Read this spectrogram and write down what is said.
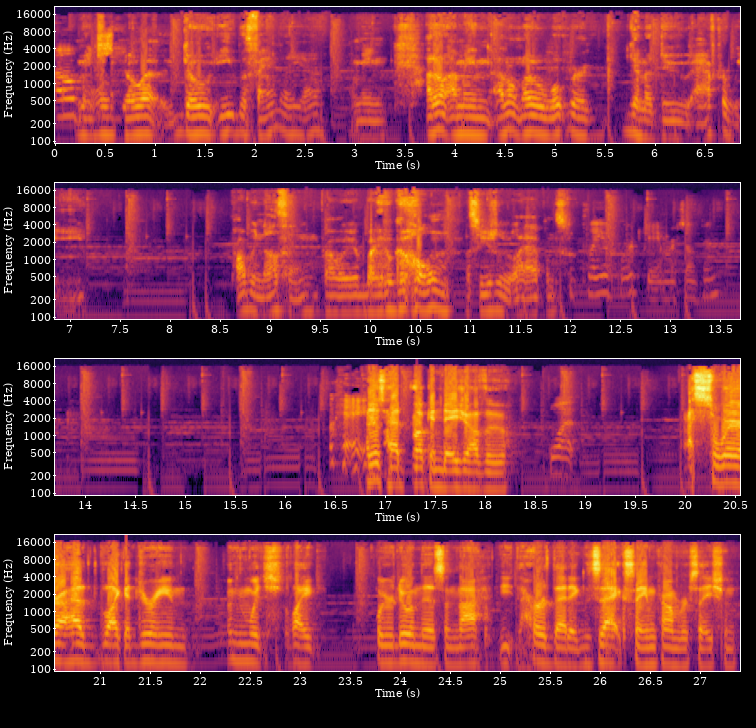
Oh, I mean, just go uh, go eat with family. Yeah. I mean, I don't. I mean, I don't know what we're gonna do after we eat. Probably nothing. Probably everybody will go home. That's usually what happens. Play a board game or something. Okay. I just had fucking deja vu. What? I swear I had like a dream in which like we were doing this and I heard that exact same conversation.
